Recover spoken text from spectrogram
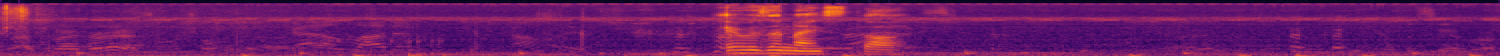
That's what I heard. Got a lot of it was a nice thought. Let's see about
